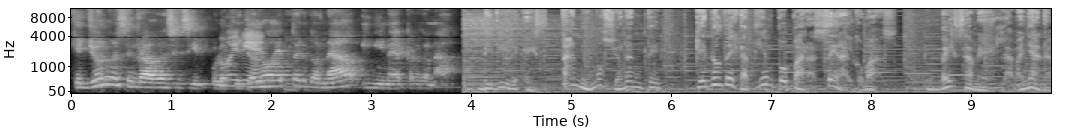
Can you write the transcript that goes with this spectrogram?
que yo no he cerrado ese círculo, que yo no he perdonado y ni me he perdonado. Vivir es tan emocionante que no deja tiempo para hacer algo más. Bésame en la mañana.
